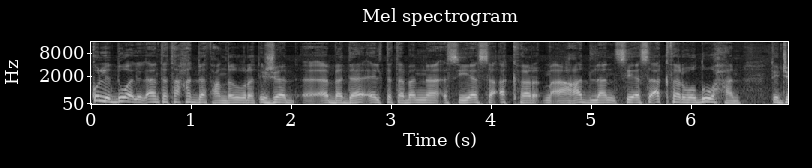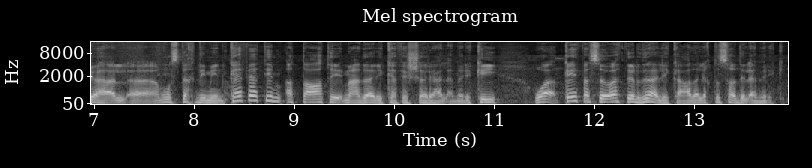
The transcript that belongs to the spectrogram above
كل الدول الآن تتحدث عن ضرورة إيجاد بدائل تتبنى سياسة أكثر عدلا، سياسة أكثر وضوحا تجاه المستخدمين، كيف يتم التعاطي مع ذلك في الشارع الأمريكي وكيف سيؤثر ذلك على الاقتصاد الأمريكي؟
